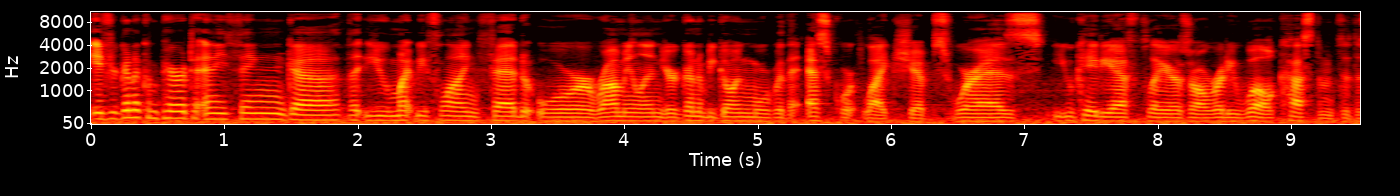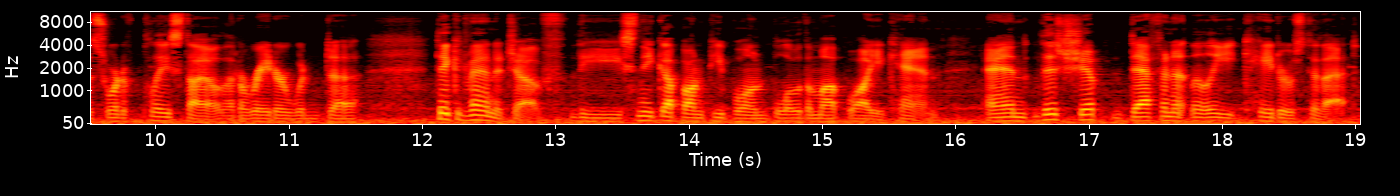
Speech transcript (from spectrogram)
if you're going to compare it to anything uh, that you might be flying Fed or Romulan, you're going to be going more with escort like ships, whereas UKDF players are already well accustomed to the sort of playstyle that a Raider would uh, take advantage of the sneak up on people and blow them up while you can. And this ship definitely caters to that.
